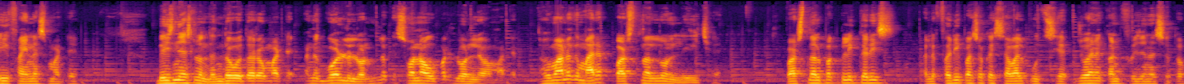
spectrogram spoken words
રીફાઇનાન્સ માટે બિઝનેસ લોન ધંધો વધારવા માટે અને ગોલ્ડ લોન એટલે કે સોના ઉપર લોન લેવા માટે. હવે માનો કે મારે પર્સનલ લોન લેવી છે. પર્સનલ પર ક્લિક કરીશ, એટલે ફરી પાછો કંઈ સવાલ પૂછશે, જો એને કન્ફ્યુઝન હશે તો.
